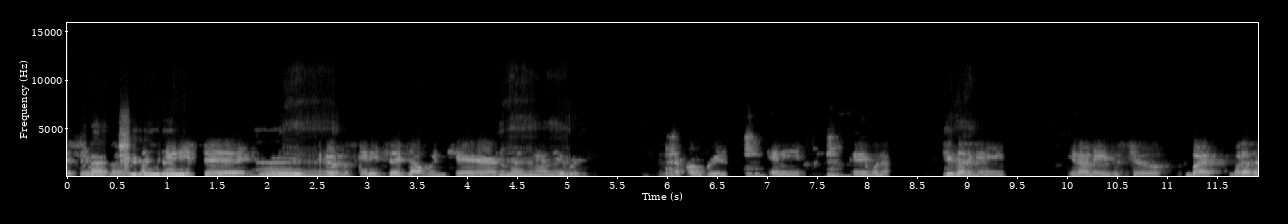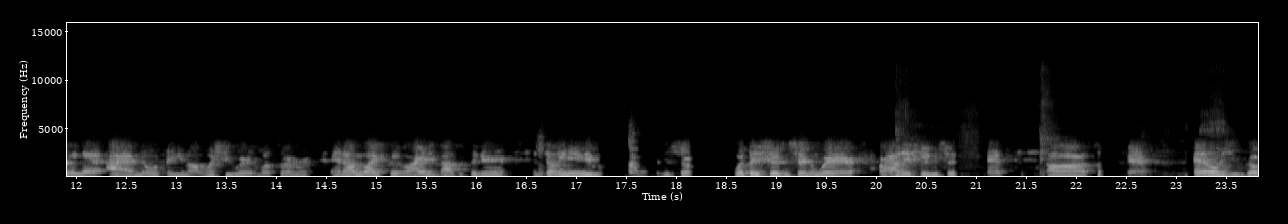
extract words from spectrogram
if it was a, a skinny chick, if it was a skinny chick, y'all wouldn't care." I'm Yeah, man, right. it was inappropriate, any and whatever. She's at a game. You know what I mean? Just chill. But but other than that, I have no opinion on what she wears whatsoever. And I'm like, Phil, I ain't about to sit here and tell any of these to the show what they should and shouldn't wear or how they should and shouldn't dance. Uh, so yeah, L, you go.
